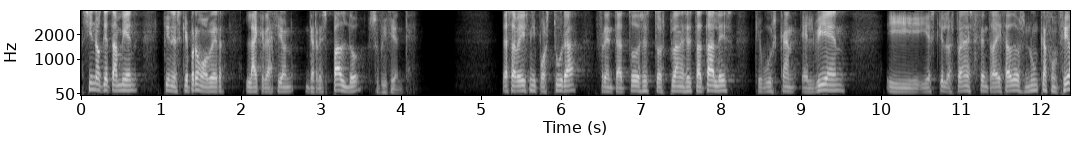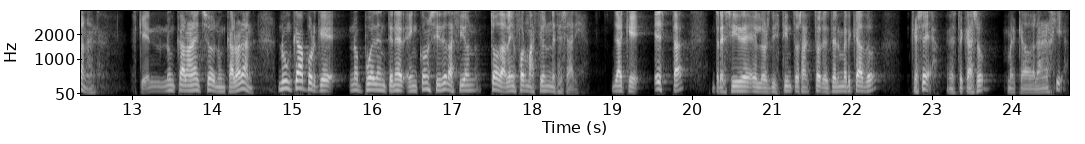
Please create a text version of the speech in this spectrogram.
sino que también tienes que promover la creación de respaldo suficiente. Ya sabéis mi postura frente a todos estos planes estatales que buscan el bien y, es que los planes centralizados nunca funcionan. Es que nunca lo han hecho, nunca lo harán. Nunca porque no pueden tener en consideración toda la información necesaria, ya que ésta reside en los distintos actores del mercado que sea, en este caso, mercado de la energía.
